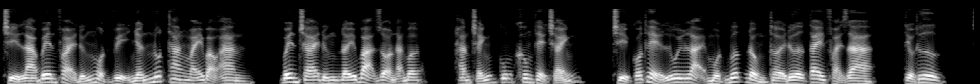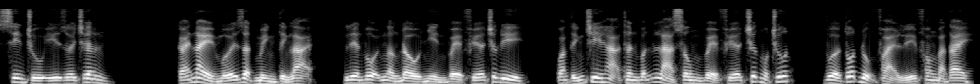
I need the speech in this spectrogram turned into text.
chỉ là bên phải đứng một vị nhấn nút thang máy bảo an, bên trái đứng đấy bạ giòn ăn bớt, hắn tránh cũng không thể tránh, chỉ có thể lui lại một bước đồng thời đưa tay phải ra, tiểu thư, xin chú ý dưới chân. Cái này mới giật mình tỉnh lại, liền vội ngẩng đầu nhìn về phía trước đi, quan tính chi hạ thân vẫn là xông về phía trước một chút, vừa tốt đụng phải Lý Phong bàn tay.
